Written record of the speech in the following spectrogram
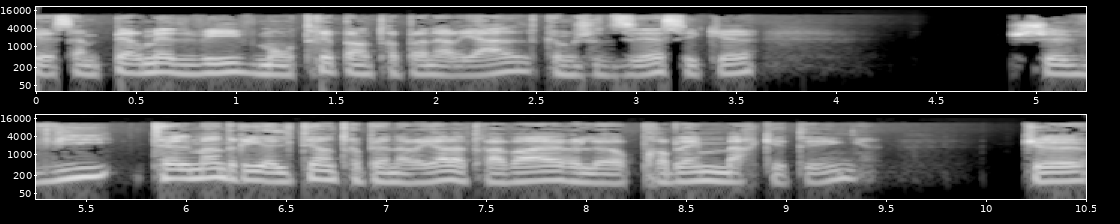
que ça me permet de vivre mon trip entrepreneurial, comme je vous disais, c'est que je vis tellement de réalité entrepreneuriale à travers leurs problèmes marketing que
